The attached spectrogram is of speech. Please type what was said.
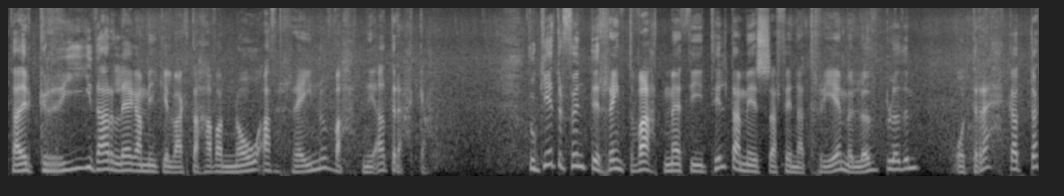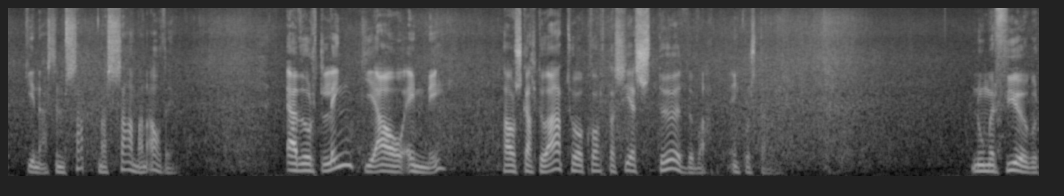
Það er gríðarlega mikilvægt að hafa nóg af hreinu vatni að drekka. Þú getur fundið hreint vatn með því til dæmis að finna tré með löfblöðum og drekka döggina sem sapna saman á þeim. Ef þú ert lengi á einni, þá skaltu aðtuga hvort að sé stöðu vatn einhver staðar. Númer fjögur.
